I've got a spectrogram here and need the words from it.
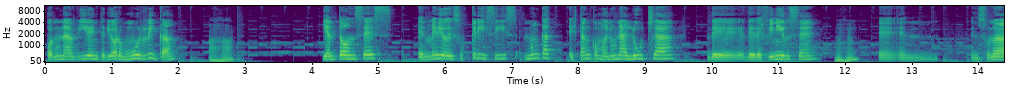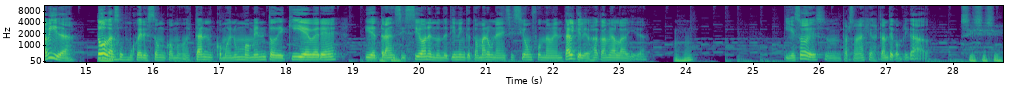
con una vida interior muy rica Ajá. y entonces, en medio de sus crisis, nunca están como en una lucha de, de definirse eh, en, en su nueva vida. Todas sus mujeres son como, están como en un momento de quiebre y de transición en donde tienen que tomar una decisión fundamental que les va a cambiar la vida. Y eso es un personaje bastante complicado. Sí, sí, sí.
